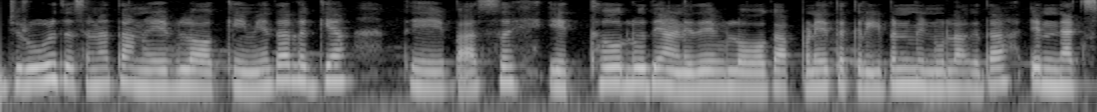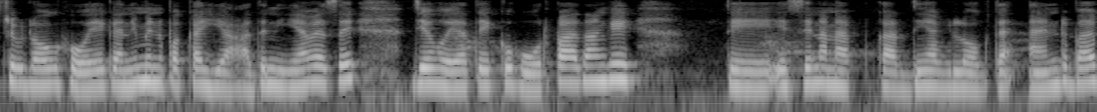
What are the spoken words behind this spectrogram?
ਜਰੂਰ ਦੱਸਣਾ ਤੁਹਾਨੂੰ ਇਹ ਵਲੌਗ ਕਿਵੇਂ ਦਾ ਲੱਗਿਆ ਤੇ ਬਸ ਇੱਥੋਂ ਲੁਧਿਆਣੇ ਦੇ ਵਲੌਗ ਆਪਣੇ ਤਕਰੀਬਨ ਮੈਨੂੰ ਲੱਗਦਾ ਇਹ ਨੈਕਸਟ ਵਲੌਗ ਹੋਏਗਾ ਨਹੀਂ ਮੈਨੂੰ ਪੱਕਾ ਯਾਦ ਨਹੀਂ ਹੈ ਵੈਸੇ। ਜੇ ਹੋਇਆ ਤੇ ਇੱਕ ਹੋਰ ਪਾ ਦਾਂਗੇ। ਅਤੇ ਇਸੇ ਨਾਲ ਮੈਂ ਕਰਦੀ ਹਾਂ ਵਲੌਗ ਦਾ ਐਂਡ ਬਾਏ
